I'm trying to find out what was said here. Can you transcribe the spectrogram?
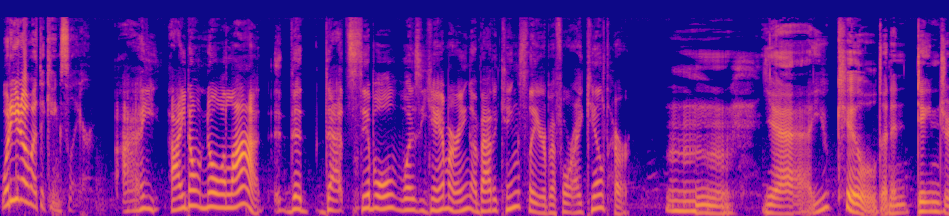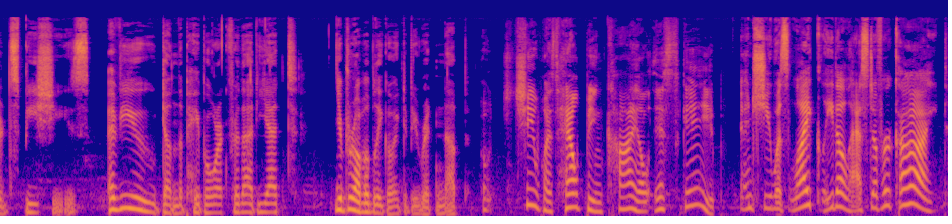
What do you know about the Kingslayer? I I don't know a lot. That that Sybil was yammering about a Kingslayer before I killed her. Hmm. Yeah, you killed an endangered species. Have you done the paperwork for that yet? You're probably going to be written up. Oh, she was helping Kyle escape. And she was likely the last of her kind.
